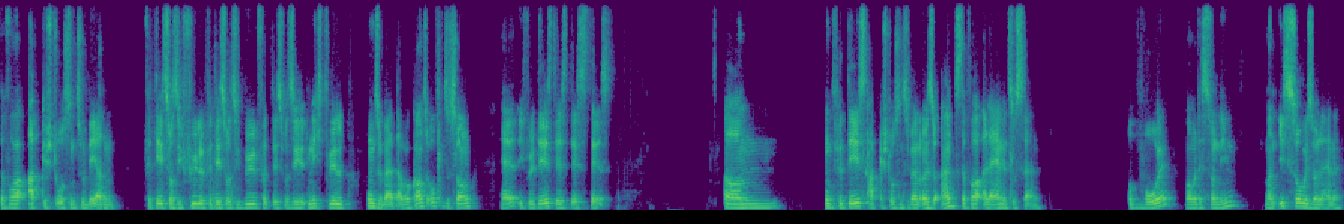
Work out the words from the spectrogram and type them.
davor, abgestoßen zu werden. Für das, was ich fühle, für das, was ich will, für das, was ich nicht will und so weiter. Aber ganz offen zu sagen, hey, ich will das, das, das, das. Ähm, und für das abgestoßen zu werden. Also Angst davor, alleine zu sein. Obwohl, wenn man das so nimmt, man ist sowieso alleine.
